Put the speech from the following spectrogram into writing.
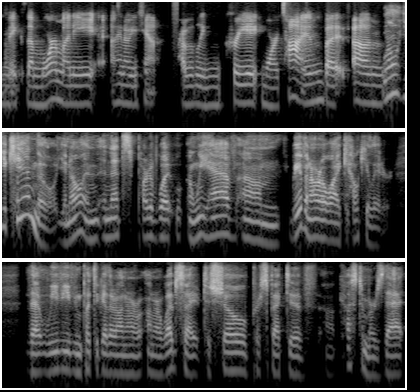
make them more money. I know you can't probably create more time, but. Um, well, you can though, you know, and, and that's part of what, and we have, um, we have an ROI calculator that we've even put together on our on our website to show prospective uh, customers that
